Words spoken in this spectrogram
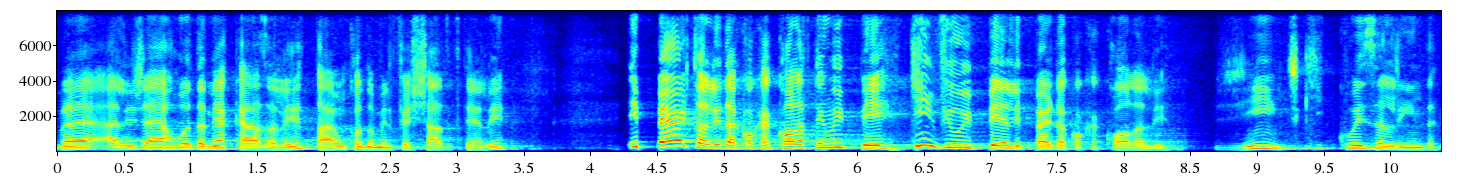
né? Ali já é a rua da minha casa ali, tá? É um condomínio fechado que tem ali. E perto ali da Coca-Cola tem um IP. Quem viu o IP ali perto da Coca-Cola ali? Gente, que coisa linda.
